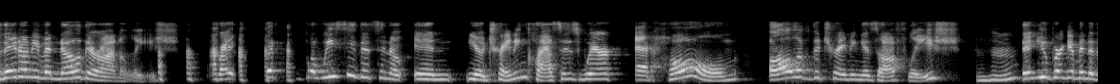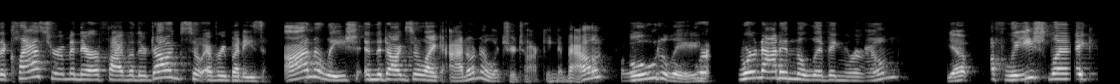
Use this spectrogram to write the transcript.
they don't even know they're on a leash, right? but but we see this in a, in you know training classes where at home all of the training is off leash. Mhm. Then you bring them into the classroom and there are five other dogs, so everybody's on a leash and the dogs are like, I don't know what you're talking about. Totally. We're we're not in the living room Yep. off leash. Like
